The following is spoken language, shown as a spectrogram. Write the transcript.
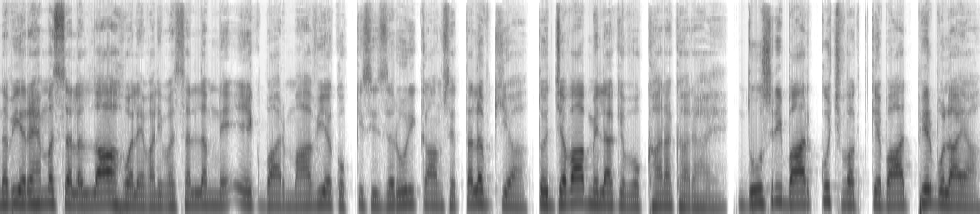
नबी रहमत सल्लल्लाहु अलैहि वसल्लम ने एक बार माविया को किसी ज़रूरी काम से तलब किया तो जवाब मिला कि वो खाना खा रहा है। दूसरी बार कुछ वक्त के बाद फिर बुलाया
